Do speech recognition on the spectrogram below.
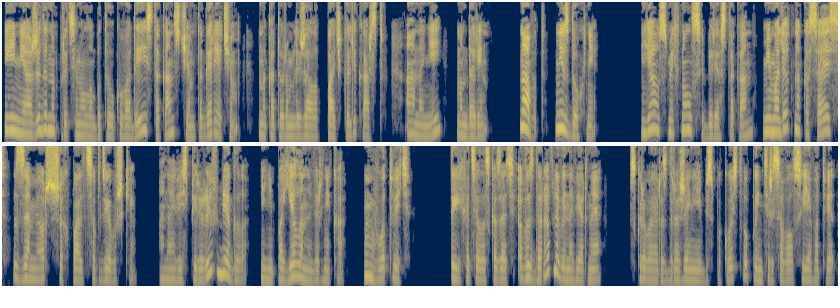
и неожиданно протянула бутылку воды и стакан с чем-то горячим, на котором лежала пачка лекарств, а на ней — мандарин. «На вот, не сдохни». Я усмехнулся, беря стакан, мимолетно касаясь замерзших пальцев девушки. Она весь перерыв бегала и не поела наверняка. Вот ведь. Ты хотела сказать «выздоравливай, наверное», Скрывая раздражение и беспокойство, поинтересовался я в ответ.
